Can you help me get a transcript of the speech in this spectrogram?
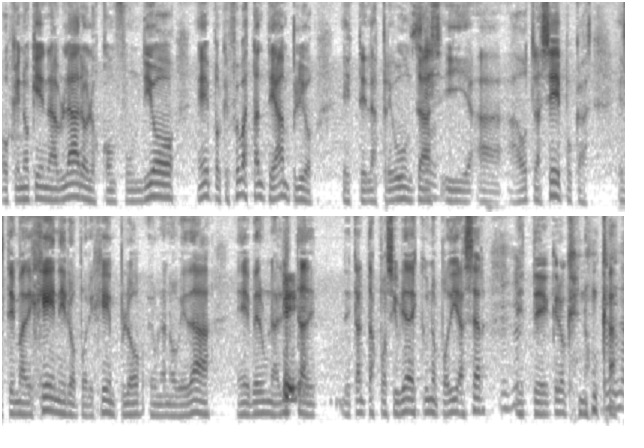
o que no quieren hablar o los confundió, ¿eh? porque fue bastante amplio este, las preguntas y a, a otras épocas. El tema de género, por ejemplo, es una novedad, ¿eh? ver una Sí. lista de, de tantas posibilidades que uno podía hacer, este, creo que nunca. No.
